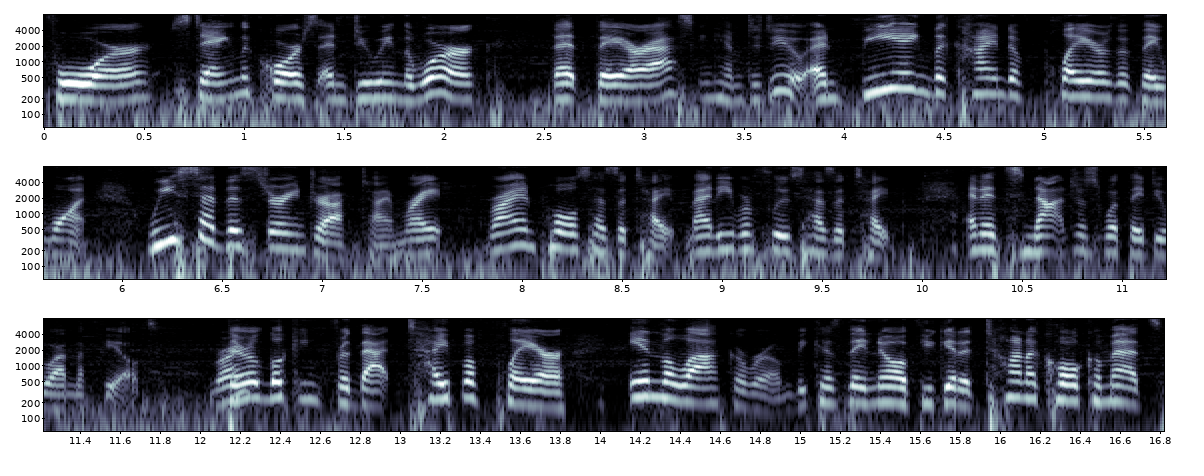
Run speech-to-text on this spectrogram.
for staying the course and doing the work that they are asking him to do and being the kind of player that they want. We said this during draft time, right? Ryan Poles has a type, Matt Eberflus has a type, and it's not just what they do on the field. Right. They're looking for that type of player in the locker room because they know if you get a ton of Cole Kmets,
